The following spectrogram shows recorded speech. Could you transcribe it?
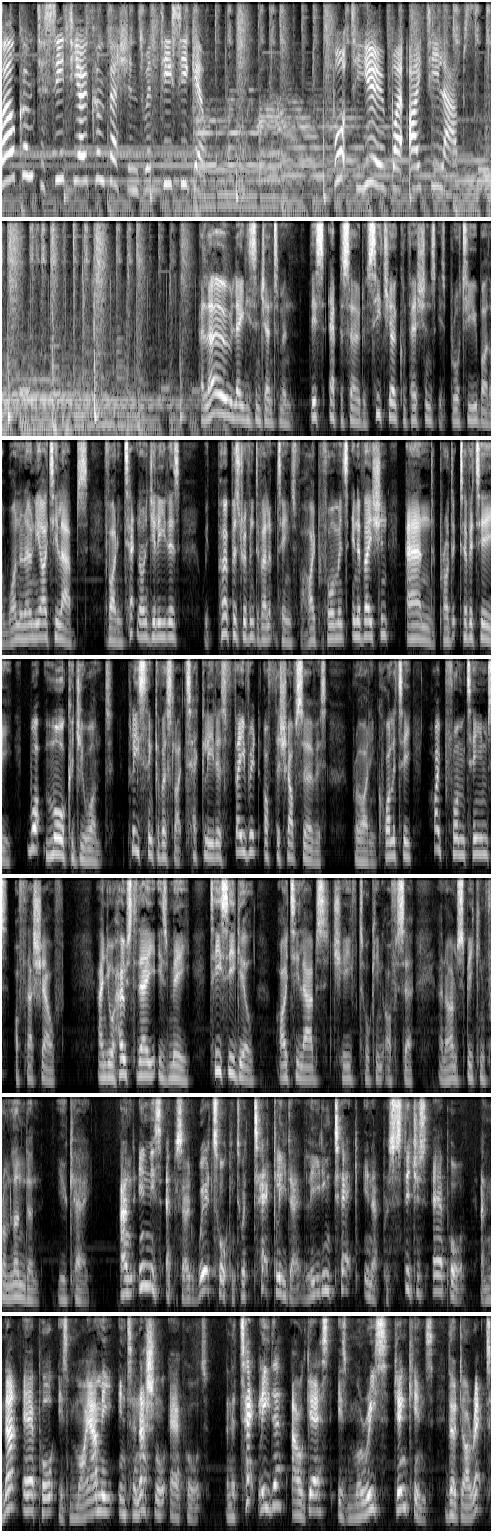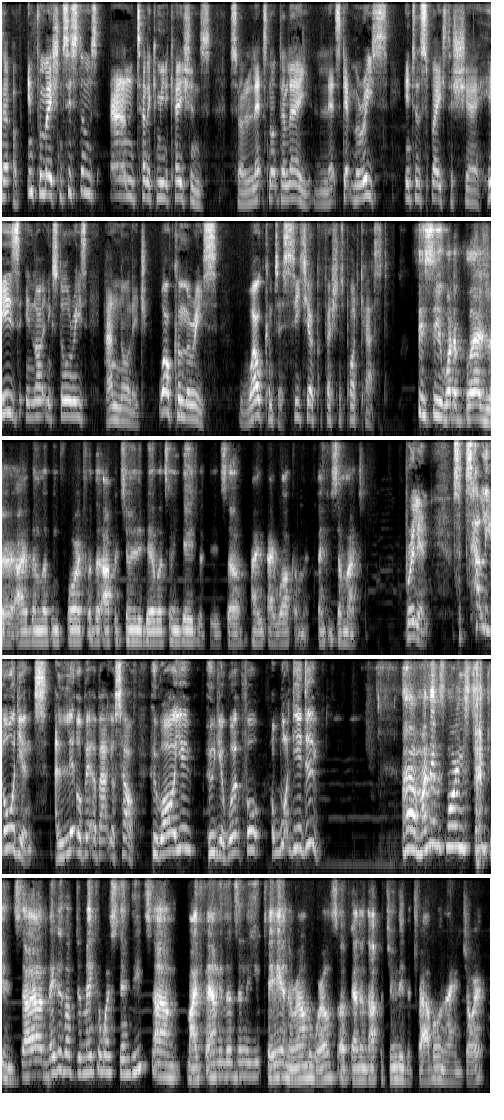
Welcome to CTO Confessions with TC Gill. Brought to you by IT Labs. Hello, ladies and gentlemen. This episode of CTO Confessions is brought to you by the one and only IT Labs, providing technology leaders with purpose driven development teams for high performance, innovation, and productivity. What more could you want? Please think of us like tech leaders' favourite off the shelf service, providing quality, high performing teams off that shelf. And your host today is me, TC Gill, IT Labs Chief Talking Officer, and I'm speaking from London, UK. And in this episode, we're talking to a tech leader leading tech in a prestigious airport, and that airport is Miami International Airport. And the tech leader, our guest, is Maurice Jenkins, the Director of Information Systems and Telecommunications. So let's not delay, let's get Maurice into the space to share his enlightening stories and knowledge. Welcome, Maurice. Welcome to CTO Confessions Podcast. TC, what a pleasure. I've been looking forward for the opportunity to be able to engage with you. So I, I welcome it. Thank you so much. Brilliant. So tell the audience a little bit about yourself. Who are you? Who do you work for? And what do you do? Uh, my name is Maurice Jenkins, uh, native of Jamaica, West Indies. Um, my family lives in the UK and around the world, so I've got an opportunity to travel and I enjoy it.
